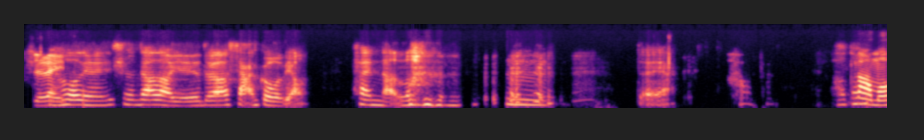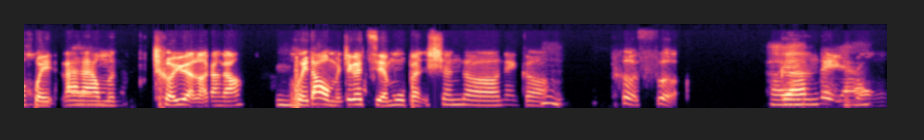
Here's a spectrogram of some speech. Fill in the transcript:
之类的，然后连圣诞老爷爷都要撒狗粮。太难了，嗯，对呀，好的，那我们回来来，我们扯远了，刚刚回到我们这个节目本身的那个特色，跟内容。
